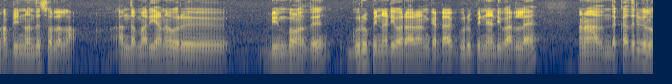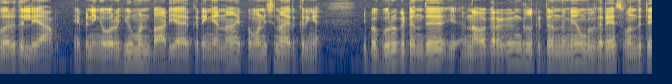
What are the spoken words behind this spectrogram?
அப்படின்னு வந்து சொல்லலாம். அந்த மாதிரியான ஒரு பிம்பம் அது. குரு பின்னாடி வராரான்னு கேட்டால் குரு பின்னாடி வரல. ஆனால் அந்த கதிர்கள் வருது இல்லையா? இப்போ நீங்கள் ஒரு ஹியூமன் பாடியாக இருக்கிறீங்கன்னா இப்போ மனுஷனாக இருக்கிறீங்க. இப்போ குருக்கிட்டேருந்து நவகிரகங்கள்கிட்டேருந்துமே உங்களுக்கு ரேஸ் வந்துகிட்டே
